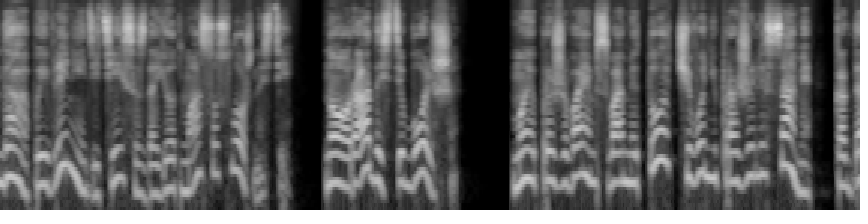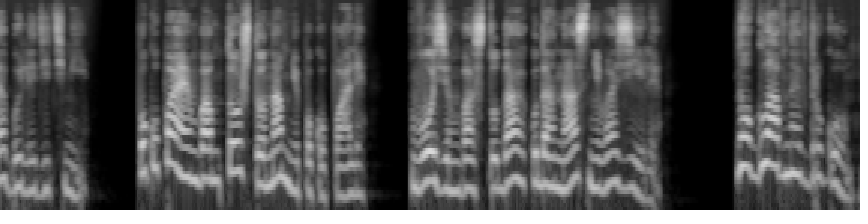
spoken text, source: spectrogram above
Да, появление детей создает массу сложностей, но радости больше — мы проживаем с вами то, чего не прожили сами, когда были детьми. Покупаем вам то, что нам не покупали. Возим вас туда, куда нас не возили. Но главное в другом.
